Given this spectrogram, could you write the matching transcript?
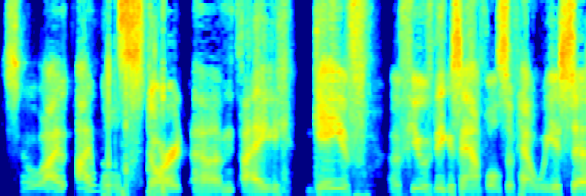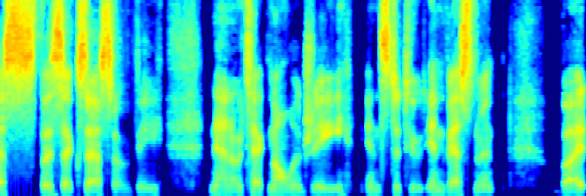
So I, I will start. Um, I gave a few of the examples of how we assess the success of the Nanotechnology Institute investment, but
